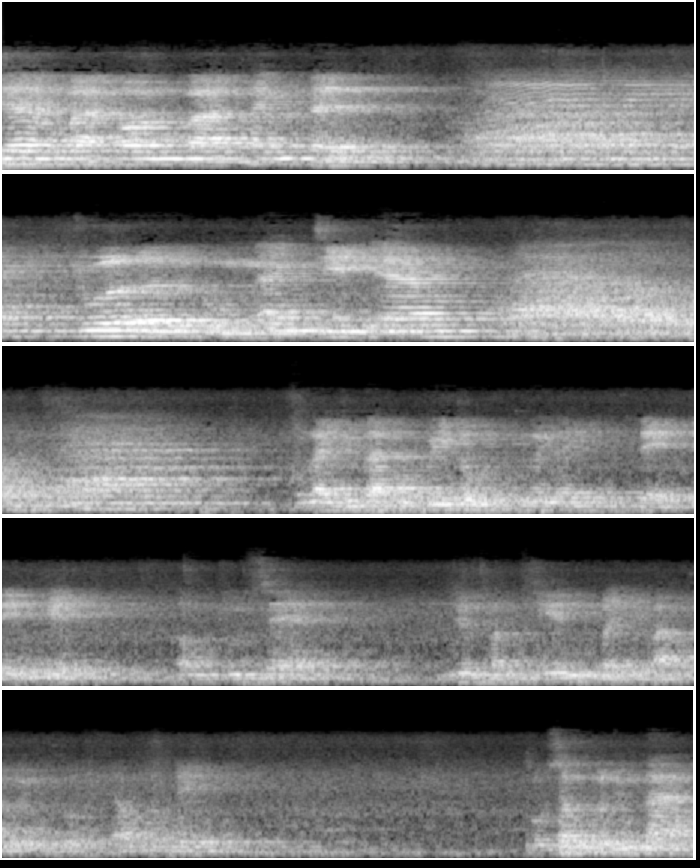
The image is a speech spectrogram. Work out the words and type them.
cha và con và thánh thần chúa ở cùng anh chị em. Hôm nay chúng ta cũng quy tụ người đây để tiễn biệt ông chú xe, dương văn chiến 73 tuổi tuổi giáo hội đêm cuộc sống của chúng ta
